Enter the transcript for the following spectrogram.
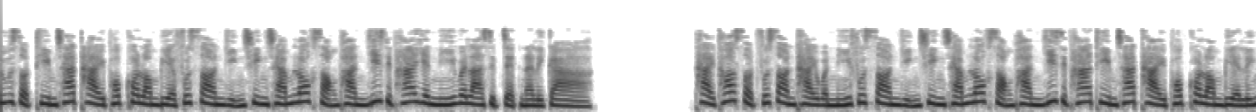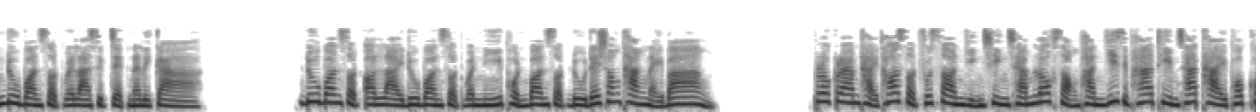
ดูสดทีมชาติไทยพบโคลอมเบียฟุตซอลหญิงชิงแชมป์โลก 2025 เย็นนี้เวลา 17 นาฬิกา ถ่ายทอดสดฟุตซอลไทยวันนี้ฟุตซอลหญิงชิงแชมป์โลก 2025 ทีมชาติไทยพบโคลอมเบียลิงก์ดูบอลสดเวลา 17 นาฬิกา ดูบอลสดออนไลน์ดูบอลสดวันนี้ผลบอลสดดูได้ช่องทางไหนบ้าง โปรแกรมถ่ายทอดสดฟุตซอลหญิงชิงแชมป์โลก 2025 ทีมชาติไทยพบโค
